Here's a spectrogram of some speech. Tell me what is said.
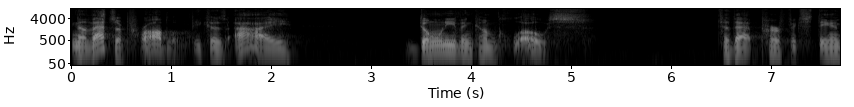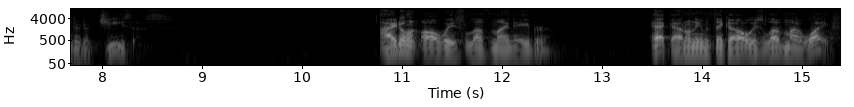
Now, that's a problem because I don't even come close to that perfect standard of Jesus. I don't always love my neighbor. Heck, I don't even think I always love my wife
